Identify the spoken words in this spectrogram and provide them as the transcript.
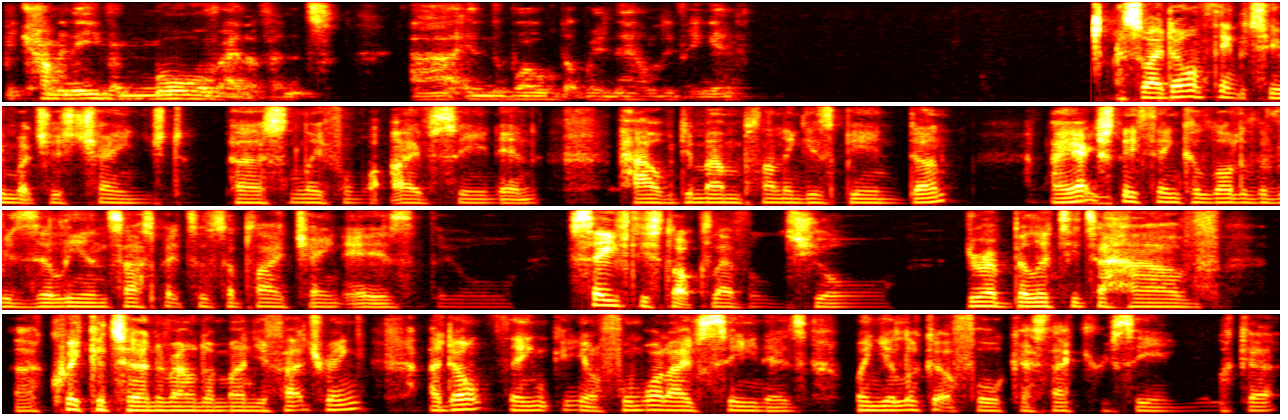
becoming even more relevant uh, in the world that we're now living in? So I don't think too much has changed personally from what I've seen in how demand planning is being done. I hmm. actually think a lot of the resilience aspects of supply chain is your safety stock levels, your your ability to have a quicker turnaround on manufacturing. I don't think, you know, from what I've seen is when you look at forecast accuracy and you look at,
